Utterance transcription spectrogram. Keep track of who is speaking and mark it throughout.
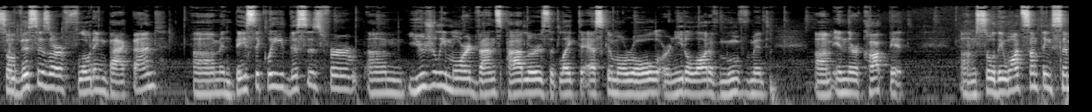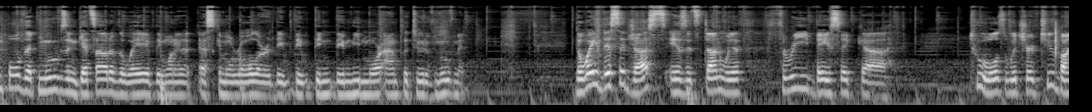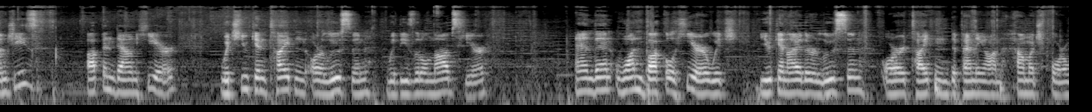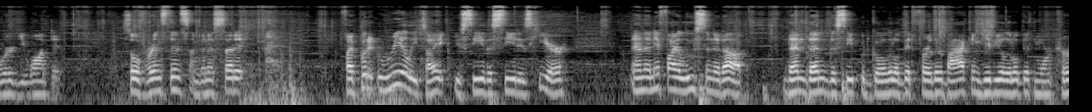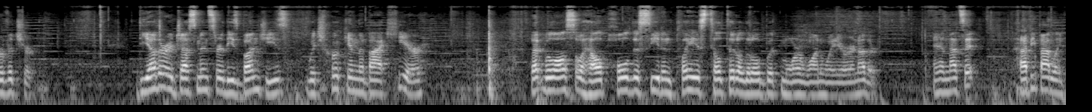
Speaker 1: So this is our floating backband. Um, and basically this is for um, usually more advanced paddlers that like to Eskimo roll or need a lot of movement um, in their cockpit. Um, so they want something simple that moves and gets out of the way if they want to Eskimo roll or they, they, they, they need more amplitude of movement. The way this adjusts is it's done with three basic uh, tools, which are two bungees up and down here, which you can tighten or loosen with these little knobs here. And then one buckle here, which you can either loosen or tighten depending on how much forward you want it. So for instance, I'm gonna set it, if I put it really tight, you see the seat is here. And then if I loosen it up, then, then the seat would go a little bit further back and give you a little bit more curvature. The other adjustments are these bungees, which hook in the back here. That will also help hold the seat in place, tilt it a little bit more one way or another. And that's it. Happy paddling.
